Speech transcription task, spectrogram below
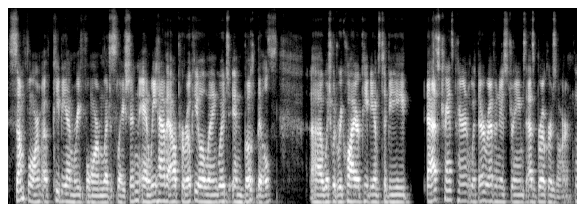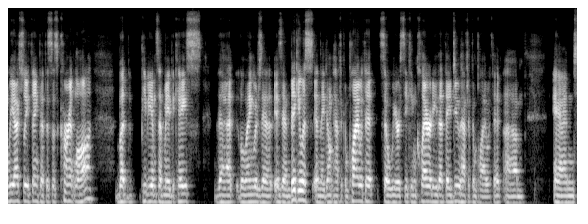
some form of PBM reform legislation, and we have our parochial language in both bills. Uh, which would require PBMs to be as transparent with their revenue streams as brokers are. We actually think that this is current law, but PBMs have made the case that the language is ambiguous and they don't have to comply with it. So we are seeking clarity that they do have to comply with it. Um, and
